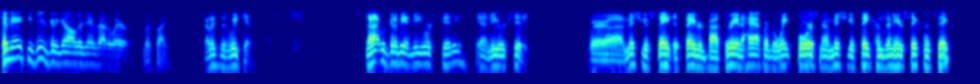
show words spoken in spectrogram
So the ACC is going to get all their games out of the way early. Looks like at least this weekend. Now that was going to be in New York City. Yeah, New York City, where uh, Michigan State is favored by three and a half over Wake Forest. Now Michigan State comes in here six and six.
